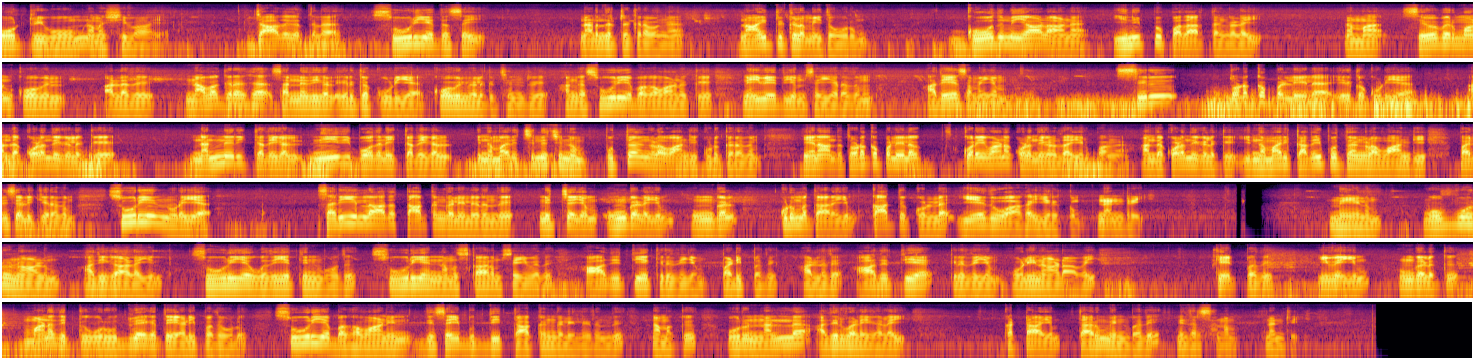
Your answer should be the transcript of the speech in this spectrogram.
போற்றி ஓம் நம சிவாய. ஜாதகத்தில் சூரிய தசை நடந்துட்டுருக்கிறவங்க ஞாயிற்றுக்கிழமை தோறும் கோதுமையால் ஆன இனிப்பு பதார்த்தங்களை நம்ம சிவபெருமான் கோவில் அல்லது நவக்கிரக சன்னதிகள் இருக்கக்கூடிய கோவில்களுக்கு சென்று அங்கே சூரிய பகவானுக்கு நெய்வேத்தியம் செய்கிறதும் அதே சமயம் சிறு தொடக்கப்பள்ளியில் இருக்கக்கூடிய அந்த குழந்தைகளுக்கு நன்னெறி கதைகள் நீதி போதனை கதைகள் இந்த மாதிரி சின்ன சின்ன புத்தகங்களை வாங்கி கொடுக்கறதும் ஏன்னா அந்த தொடக்கப்பள்ளியில் குறைவான குழந்தைகள் தான் இருப்பாங்க. அந்த குழந்தைகளுக்கு இந்த மாதிரி கதை புத்தகங்களை வாங்கி பரிசளிக்கிறதும் சூரியனுடைய சரியில்லாத தாக்கங்களிலிருந்து நிச்சயம் உங்களையும் உங்கள் குடும்பத்தாரையும் காத்துக்கொள்ள ஏதுவாக இருக்கும். நன்றி. மேலும் ஒவ்வொரு நாளும் அதிகாலையில் சூரிய உதயத்தின் போது சூரிய நமஸ்காரம் செய்வது ஆதித்ய கிருதியம் படிப்பது அல்லது ஆதித்ய கிருதியம் ஒளிநாடாவை கேட்பது இவையும் உங்களுக்கு மனதிற்கு ஒரு உத்வேகத்தை அளிப்பதோடு சூரிய பகவானின் திசை புத்தி தாக்கங்களிலிருந்து நமக்கு ஒரு நல்ல அதிர்வலைகளை கட்டாயம் தரும் என்பதே நிதர்சனம். நன்றி.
